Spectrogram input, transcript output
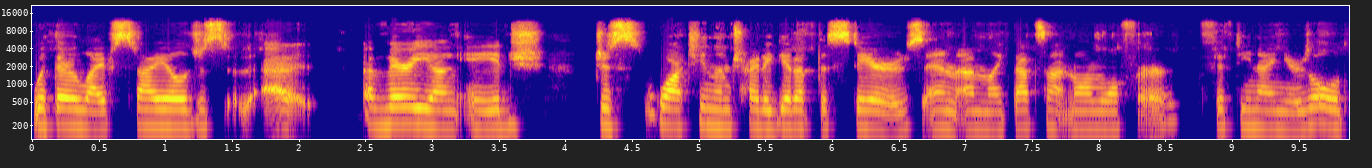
with their lifestyle just at a very young age just watching them try to get up the stairs and i'm like that's not normal for 59 years old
